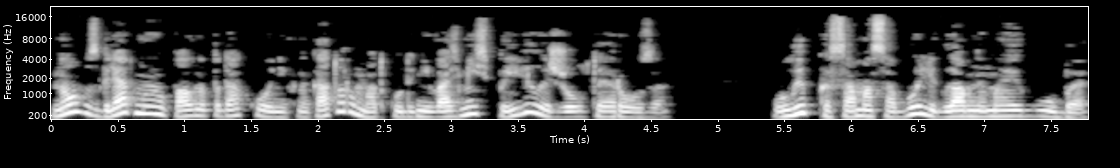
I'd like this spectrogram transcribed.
но взгляд мой упал на подоконник, на котором, откуда ни возьмись, появилась желтая роза. Улыбка сама собой легла на мои губы,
